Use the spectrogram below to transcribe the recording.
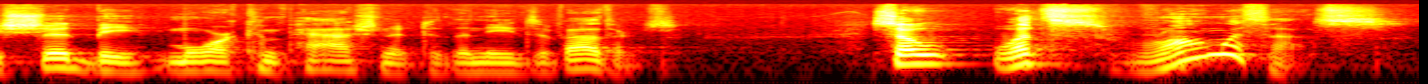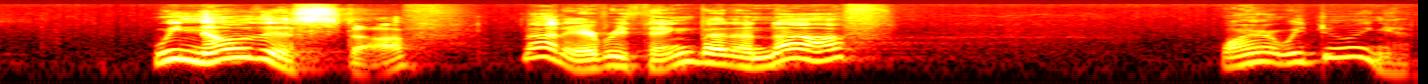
We should be more compassionate to the needs of others. So, what's wrong with us? We know this stuff, not everything, but enough. Why aren't we doing it?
